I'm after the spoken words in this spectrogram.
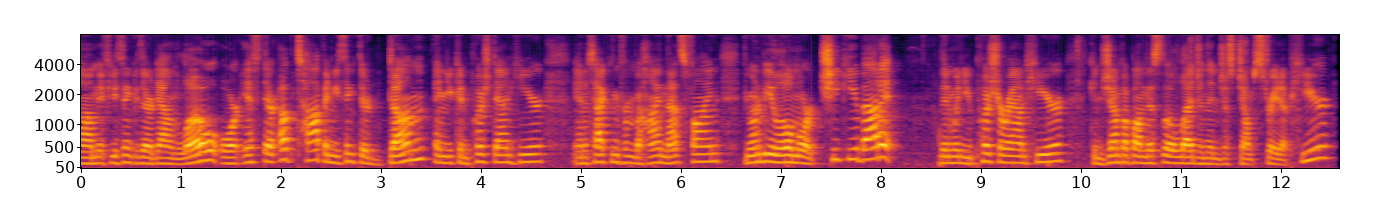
um, if you think they're down low, or if they're up top and you think they're dumb and you can push down here and attack them from behind, that's fine. If you want to be a little more cheeky about it, then when you push around here, you can jump up on this little ledge and then just jump straight up here.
